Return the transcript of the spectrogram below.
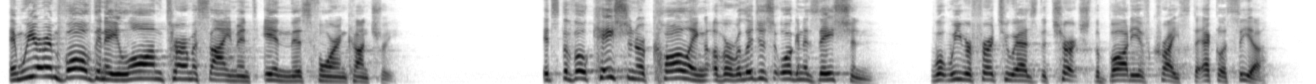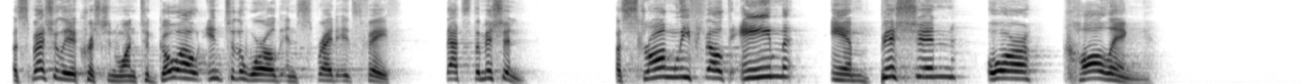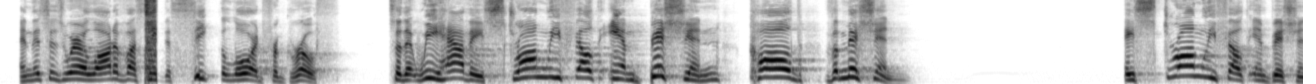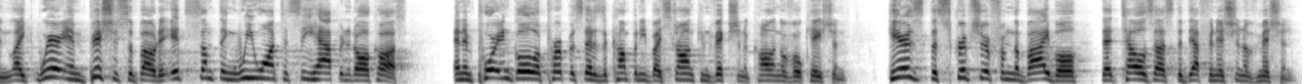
And we are involved in a long term assignment in this foreign country. It's the vocation or calling of a religious organization, what we refer to as the church, the body of Christ, the ecclesia, especially a Christian one, to go out into the world and spread its faith. That's the mission. A strongly felt aim, ambition, or calling. And this is where a lot of us need to seek the Lord for growth so that we have a strongly felt ambition called the mission a strongly felt ambition, like we're ambitious about it. It's something we want to see happen at all costs. An important goal or purpose that is accompanied by strong conviction, a calling or vocation. Here's the scripture from the Bible that tells us the definition of mission.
